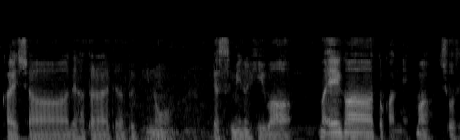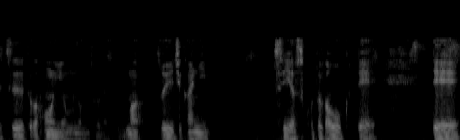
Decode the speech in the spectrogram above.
会社で働いてた時の休みの日は、まあ映画とかね、まあ小説とか本読むのもそうだけど、まあそういう時間に費やすことが多くて、で、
